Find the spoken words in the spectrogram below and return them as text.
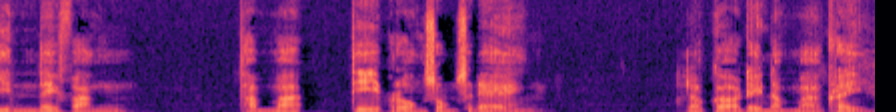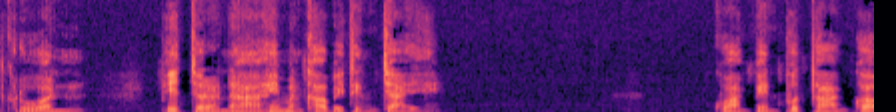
ยินได้ฟัง ธรรมะที่พระองค์ทรงแสดง แล้วก็ได้นำมาใคร่ครวญพิจารณาให้มันเข้าไปถึงใจ ความเป็นพุทธะก็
